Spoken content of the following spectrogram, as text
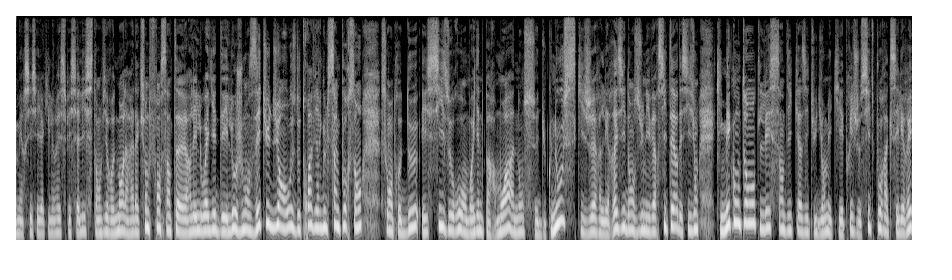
Merci Célia Killeré, spécialiste environnement à la rédaction de France Inter. Les loyers des logements étudiants en hausse de 3,5%, soit entre 2 et 6 euros en moyenne par mois, annonce du CNUS qui gère les résidences universitaires, décision qui mécontente les syndicats étudiants mais qui est prise, je cite, pour accélérer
